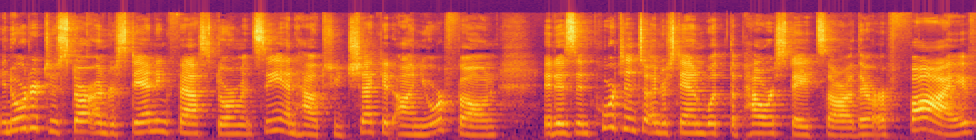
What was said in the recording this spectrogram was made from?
In order to start understanding fast dormancy and how to check it on your phone, it is important to understand what the power states are. There are five,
